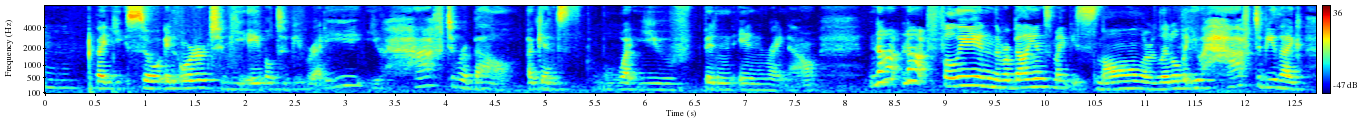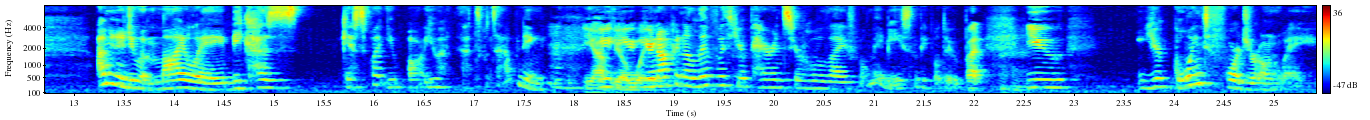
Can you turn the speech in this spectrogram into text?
Mhm. but y- so in order to be able to be ready you have to rebel against what you've been in right now not not fully and the rebellions might be small or little but you have to be like i'm going to do it my way because guess what you are you that's what's happening Mhm. You have your you, way. you're not going to live with your parents your whole life well maybe some people do but Mhm. you you're going to forge your own way.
